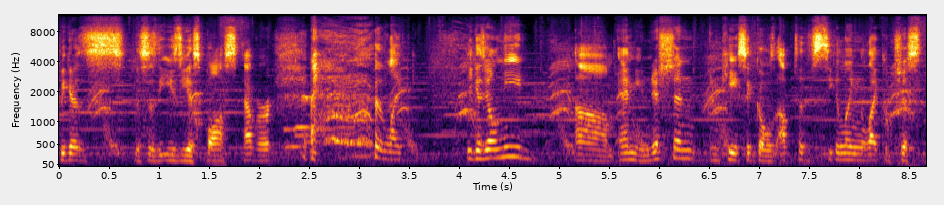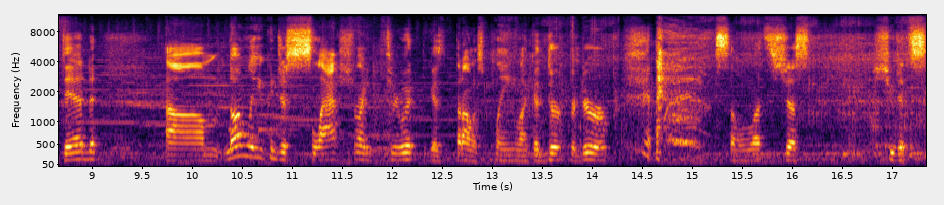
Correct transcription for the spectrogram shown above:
Because this is the easiest boss ever. like, because you'll need um, ammunition in case it goes up to the ceiling like it just did. Um, normally you can just slash right through it, because but I was playing like a derp derp. so let's just shoot its...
